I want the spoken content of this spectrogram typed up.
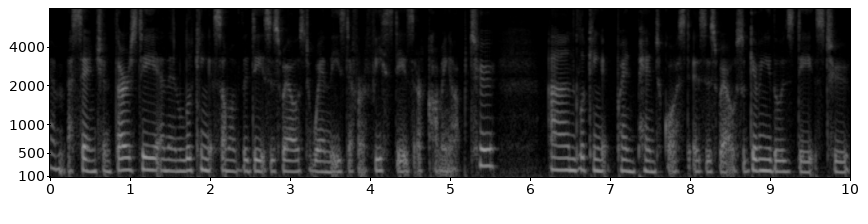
um, Ascension Thursday and then looking at some of the dates as well as to when these different feast days are coming up too, and looking at when Pentecost is as well. So giving you those dates too,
